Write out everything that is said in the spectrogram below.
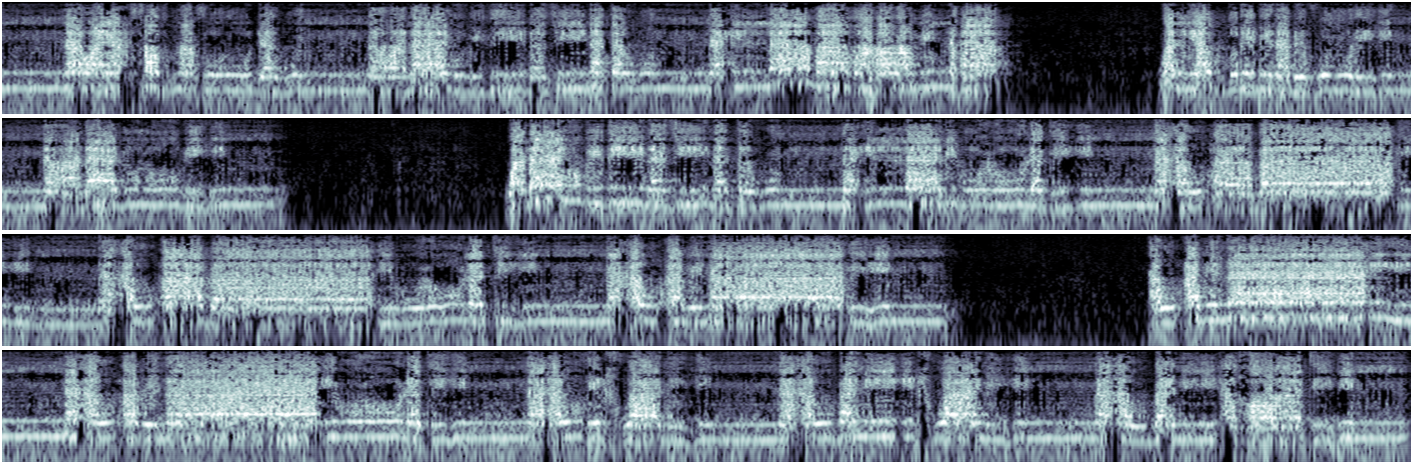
بيوتهن ويحفظن فروجهن ولا يبدين زينتهن إلا ما ظهر منها وليضربن بخمرهن على جنوبهن ولا يبدين زينتهن إلا أَبْنَائِهِنَّ أَوْ أَبْنَاءِ بُعُولَتِهِنَّ أَوْ إِخْوَانِهِنَّ أَوْ بَنِي إِخْوَانِهِنَّ أَوْ بَنِي أَخَوَاتِهِنَّ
